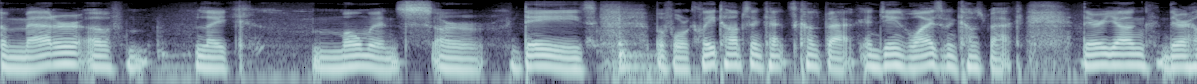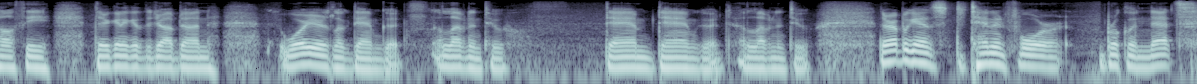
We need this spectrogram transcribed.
a matter of like moments or days before Klay Thompson comes back and James Wiseman comes back. They're young, they're healthy, they're gonna get the job done. Warriors look damn good, 11 and 2. damn, damn good. 11 and 2. They're up against the 10 and 4 Brooklyn Nets,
